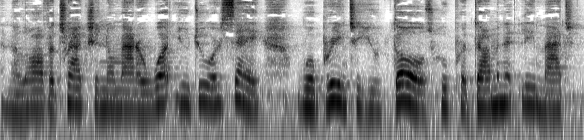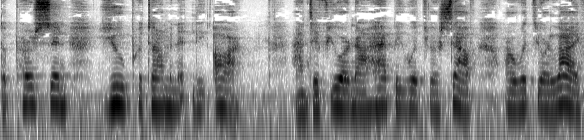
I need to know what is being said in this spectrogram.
And the law of attraction, no matter what you do or say, will bring to you those who predominantly match the person you predominantly are. And if you are not happy with yourself or with your life,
